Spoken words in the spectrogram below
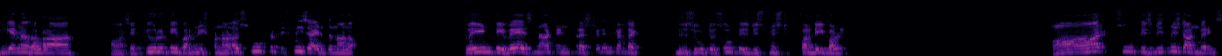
இங்க என்ன சொல்றான்? அவன் செக்யூரிட்டி ஃபர்னிஷ் பண்ணாலும் சூட் டிஸ்மிஸ் ஆயிடுத்துனாலும். plaintiff is not interested in conduct the suit suit is dismissed for default or suit is dismissed on merits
